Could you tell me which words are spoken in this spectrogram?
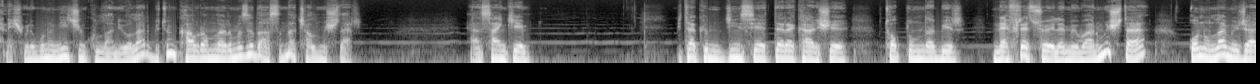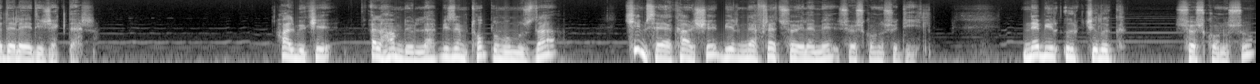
Yani şimdi bunu niçin kullanıyorlar? Bütün kavramlarımızı da aslında çalmışlar. Yani sanki bir takım cinsiyetlere karşı toplumda bir nefret söylemi varmış da onunla mücadele edecekler. Halbuki elhamdülillah bizim toplumumuzda kimseye karşı bir nefret söylemi söz konusu değil. Ne bir ırkçılık söz konusu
